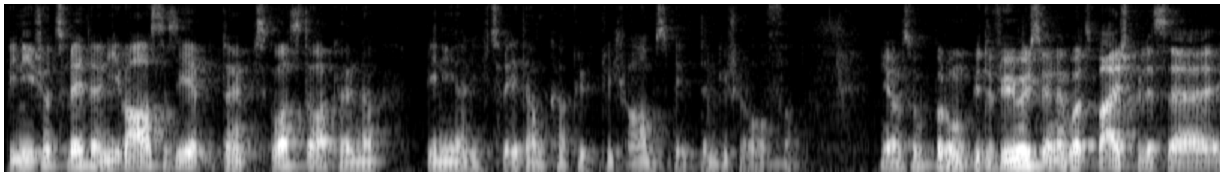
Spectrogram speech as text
Bin ich schon zufrieden, wenn ich weiß, dass ich etwas Gutes tun kann, bin ich eigentlich zufrieden und kann glücklich abends Bett geschlafen. Ja, super. Und bei der Feuerwehr ist es ein gutes Beispiel. Es, äh,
